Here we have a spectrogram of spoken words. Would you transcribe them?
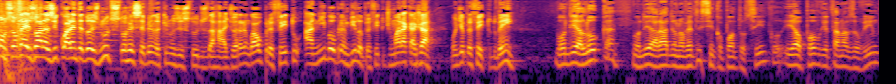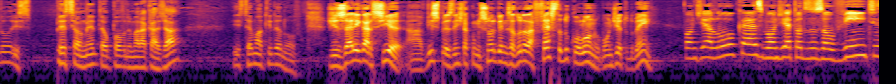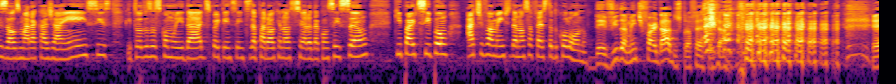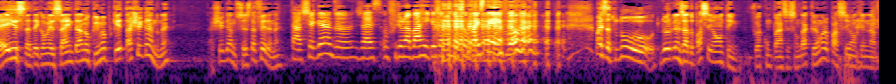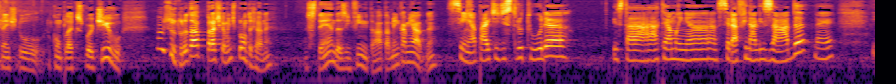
Bom, são 10 horas e 42 minutos. Estou recebendo aqui nos estúdios da Rádio Araranguá o prefeito Aníbal Brambila, prefeito de Maracajá. Bom dia, prefeito, tudo bem? Bom dia, Luca. Bom dia, Rádio 95.5 e ao povo que está nos ouvindo, especialmente ao povo de Maracajá. E estamos aqui de novo. Gisele Garcia, a vice-presidente da comissão organizadora da Festa do Colono. Bom dia, tudo bem? Bom dia, Lucas. Bom dia a todos os ouvintes, aos maracajaenses e todas as comunidades pertencentes à paróquia Nossa Senhora da Conceição que participam ativamente da nossa festa do colono. Devidamente fardados para a festa já. é isso, né? Tem que começar a entrar no clima porque tá chegando, né? Tá chegando, sexta-feira, né? Tá chegando. Já é, o frio na barriga já começou faz tempo. Mas tá tudo, tudo organizado. Eu passei ontem, fui acompanhar a sessão da Câmara, passei ontem na frente do, do complexo esportivo. A estrutura tá praticamente pronta já, né? As tendas, enfim, tá, tá bem encaminhado, né? Sim, a parte de estrutura está até amanhã será finalizada, né?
